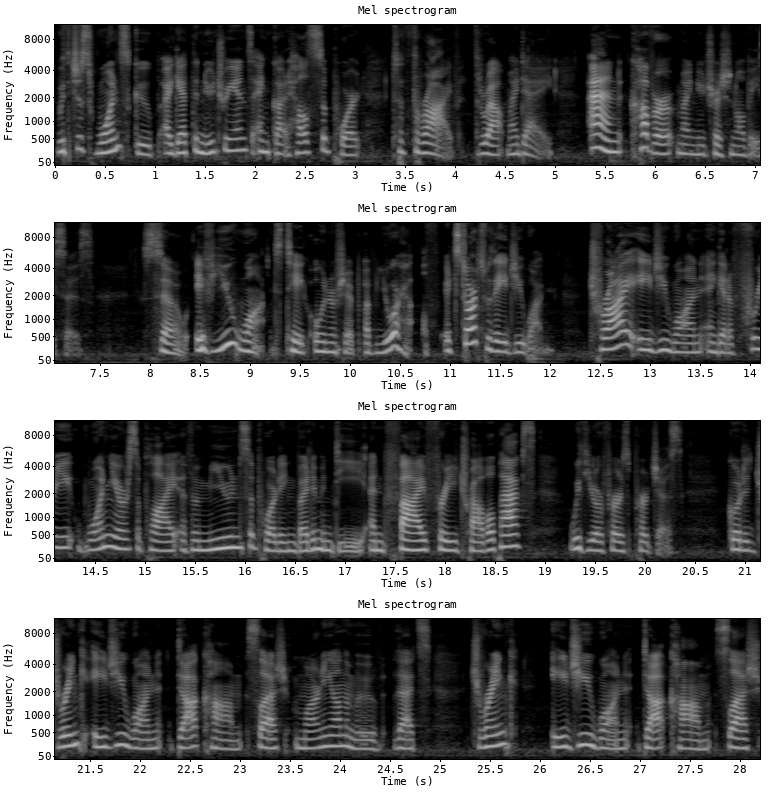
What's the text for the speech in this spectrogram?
With just one scoop, I get the nutrients and gut health support to thrive throughout my day and cover my nutritional bases. So, if you want to take ownership of your health, it starts with AG1. Try AG1 and get a free one year supply of immune supporting vitamin D and five free travel packs with your first purchase. Go to drinkag1.com slash Marni on the move. That's drinkag1.com slash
